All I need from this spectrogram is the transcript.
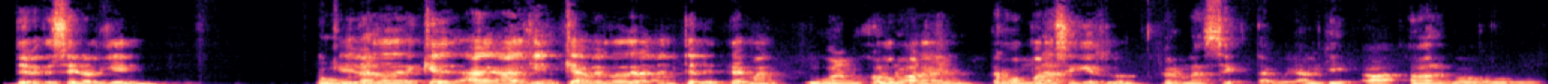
Debe de ser alguien O, que, verdad- que a, alguien que a verdaderamente le teman o a lo mejor como, no para, alguien, pero, como una, para seguirlo. pero una secta, güey. Alguien, a- algo o,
